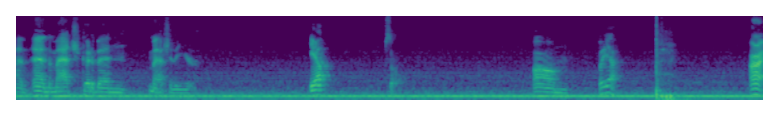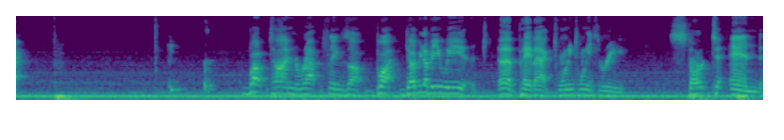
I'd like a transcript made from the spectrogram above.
and, and the match could have been match of the year. Yep. So, um, but yeah. All right. About time to wrap things up. But WWE uh, Payback 2023, start to end.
